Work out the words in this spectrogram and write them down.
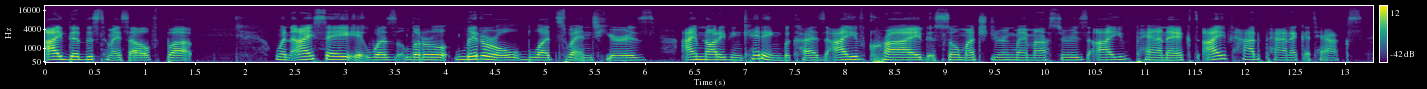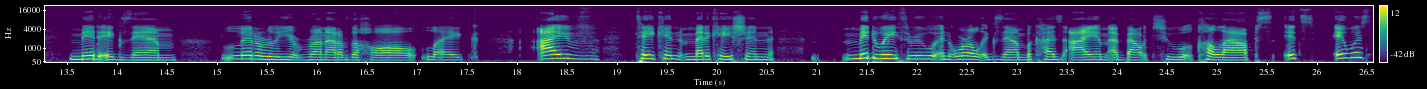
I did this to myself. But when I say it was literal, literal blood, sweat, and tears, I'm not even kidding because I've cried so much during my master's. I've panicked. I've had panic attacks mid exam literally run out of the hall. Like, I've taken medication midway through an oral exam because I am about to collapse. It's it was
